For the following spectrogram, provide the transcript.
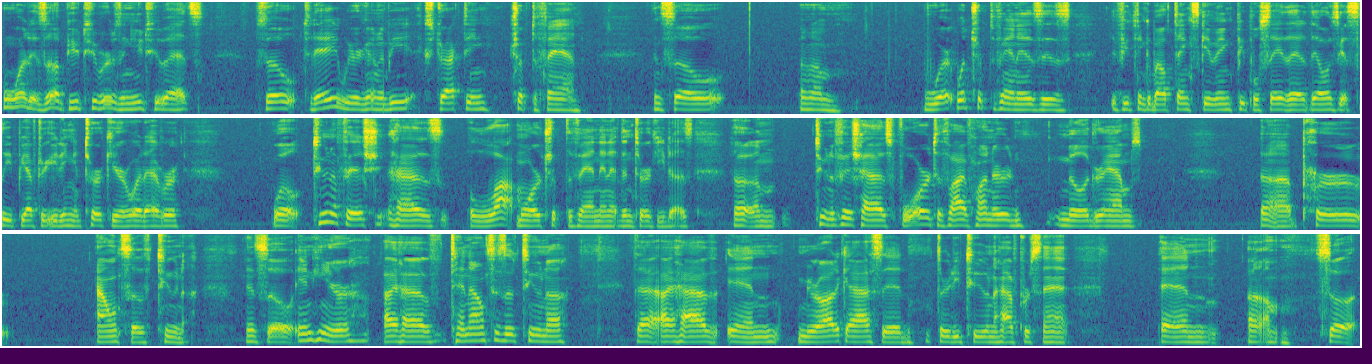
What is up, YouTubers and YouTubettes? So today we are going to be extracting tryptophan, and so, um, where, what tryptophan is is if you think about Thanksgiving, people say that they always get sleepy after eating a turkey or whatever. Well, tuna fish has a lot more tryptophan in it than turkey does. Um, tuna fish has four to five hundred milligrams uh, per ounce of tuna. And so in here, I have 10 ounces of tuna that I have in muriatic acid, 32.5%. And um, so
